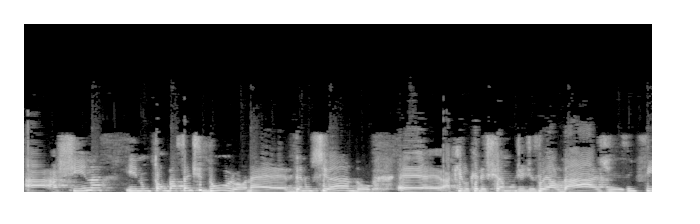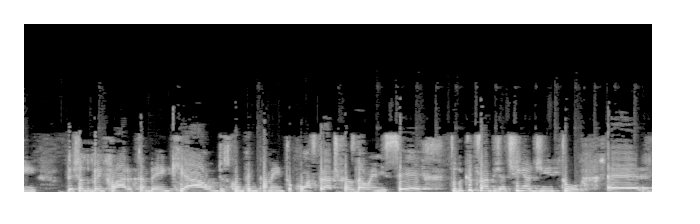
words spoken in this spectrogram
à China e num tom bastante duro, né, denunciando é, aquilo que eles chamam de deslealdades, enfim, deixando bem claro também que há um descontentamento com as práticas da OMC, tudo que o Trump já tinha dito é,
